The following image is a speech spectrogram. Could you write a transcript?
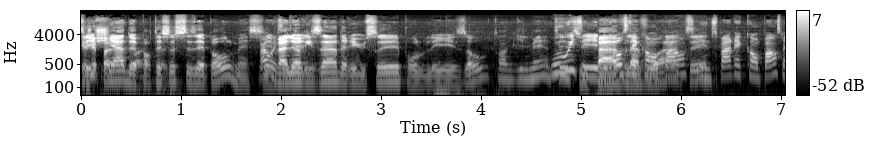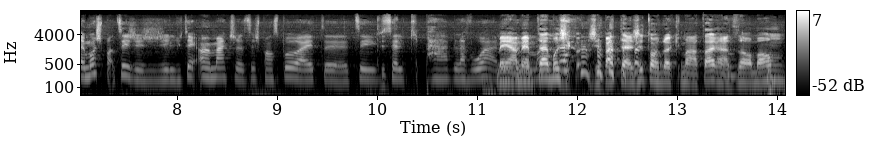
Ben, chiant de porter ouais. ça sur ses épaules, mais c'est Ah oui, c'est valorisant de réussir pour les autres, entre guillemets. Oui, oui, c'est une grosse récompense. Il y a une super récompense. Mais moi, je pense, tu sais, j'ai- lutté un match. tu sais, Je pense pas être euh, tu sais, celle qui pave la voix. Mais là, en même temps, moi, j'ai- partagé ton documentaire en disant monde,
